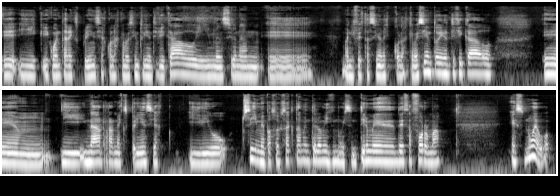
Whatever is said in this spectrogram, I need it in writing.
y, y, cuentan experiencias con las que me siento identificado y mencionan manifestaciones con las que me siento identificado em, y narran experiencias y digo, sí, me pasó exactamente lo mismo y sentirme de esa forma es nuevo,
